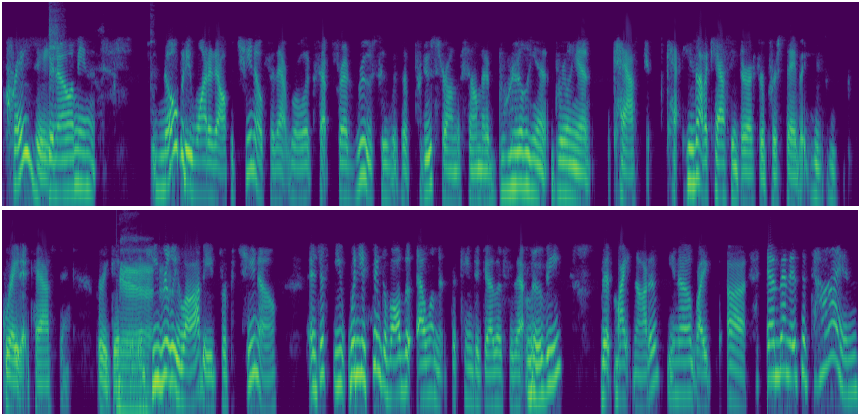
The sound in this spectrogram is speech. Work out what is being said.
crazy. You know, I mean, nobody wanted Al Pacino for that role except Fred Roos, who was a producer on the film and a brilliant, brilliant cast. Ca- he's not a casting director per se, but he's great at casting. Very good. Yeah. And he really lobbied for Pacino. And just you, when you think of all the elements that came together for that movie, that might not have, you know, like, uh, and then at the time,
